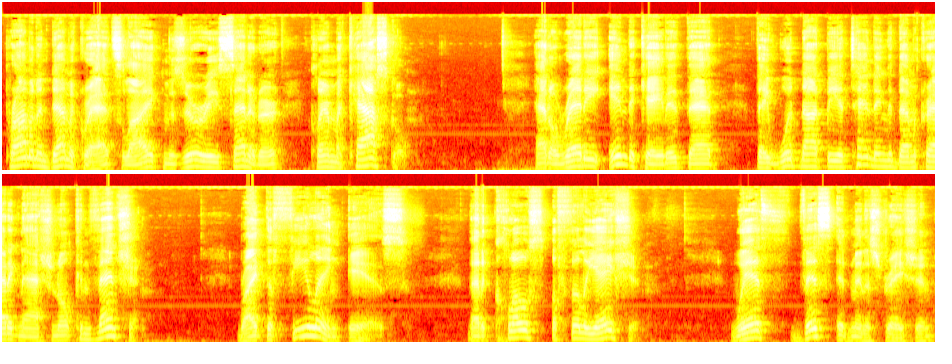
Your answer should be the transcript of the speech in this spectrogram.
prominent Democrats like Missouri Senator Claire McCaskill had already indicated that they would not be attending the Democratic National Convention. Right? The feeling is that a close affiliation with this administration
